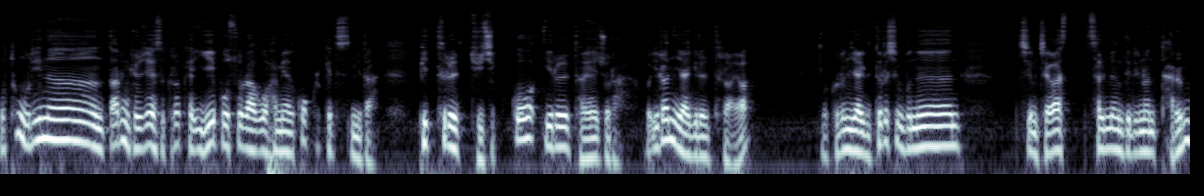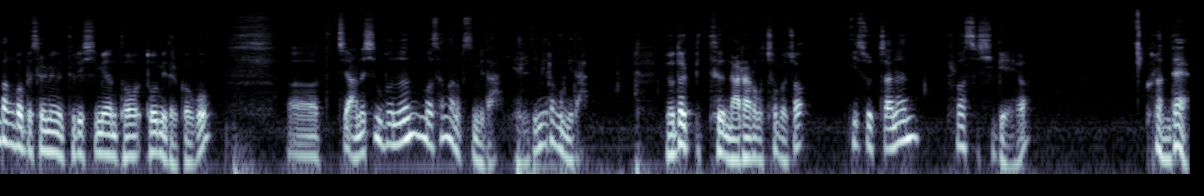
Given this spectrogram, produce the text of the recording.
보통 우리는 다른 교재에서 그렇게 이해보수라고 하면 꼭 그렇게 듣습니다. 비트를 뒤집고 1을 더해주라. 뭐 이런 이야기를 들어요. 뭐 그런 이야기를 들으신 분은 지금 제가 설명드리는 다른 방법의 설명을 들으시면 더 도움이 될 거고 어, 듣지 않으신 분은 뭐 상관없습니다. 예를 들면 이런 겁니다. 8비트 나라라고 쳐보죠. 이 숫자는 플러스 10이에요. 그런데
